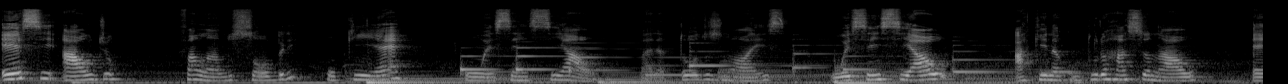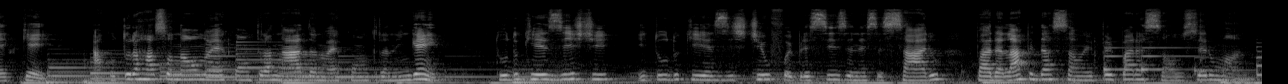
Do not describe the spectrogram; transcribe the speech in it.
esse áudio falando sobre o que é o essencial para todos nós. O essencial aqui na cultura racional é que a cultura racional não é contra nada, não é contra ninguém. Tudo que existe e tudo que existiu foi preciso e necessário para a lapidação e preparação do ser humano.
